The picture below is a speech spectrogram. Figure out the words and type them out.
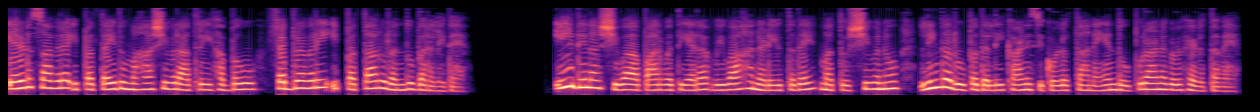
ಎರಡು ಸಾವಿರ ಇಪ್ಪತ್ತೈದು ಮಹಾಶಿವರಾತ್ರಿ ಹಬ್ಬವು ಫೆಬ್ರವರಿ ಇಪ್ಪತ್ತಾರು ರಂದು ಬರಲಿದೆ. ಈ ದಿನ ಶಿವ ಪಾರ್ವತಿಯರ ವಿವಾಹ ನಡೆಯುತ್ತದೆ ಮತ್ತು ಶಿವನು ಲಿಂಗ ರೂಪದಲ್ಲಿ ಕಾಣಿಸಿಕೊಳ್ಳುತ್ತಾನೆ ಎಂದು ಪುರಾಣಗಳು ಹೇಳುತ್ತವೆ.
